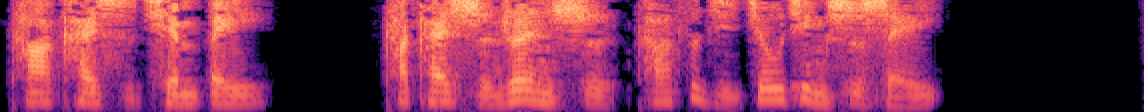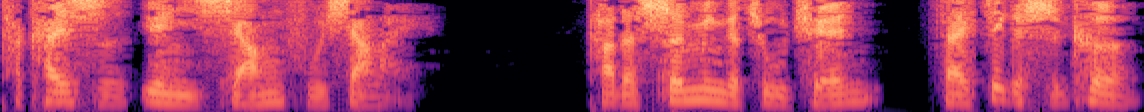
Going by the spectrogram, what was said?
他开始谦卑，他开始认识他自己究竟是谁。他开始愿意降服下来，他的生命的主权在这个时刻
